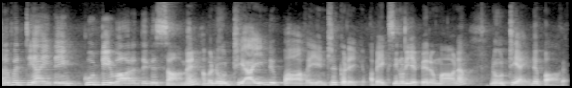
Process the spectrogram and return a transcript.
அறுபத்தி ஐந்தையும் கூட்டி வாரத்துக்கு சாமன். அப்போ நூற்றி ஐந்து பாகை என்று கிடைக்கும். அப்போ எக்ஸினுடைய பெருமானம் நூற்றி ஐந்து பாகை.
